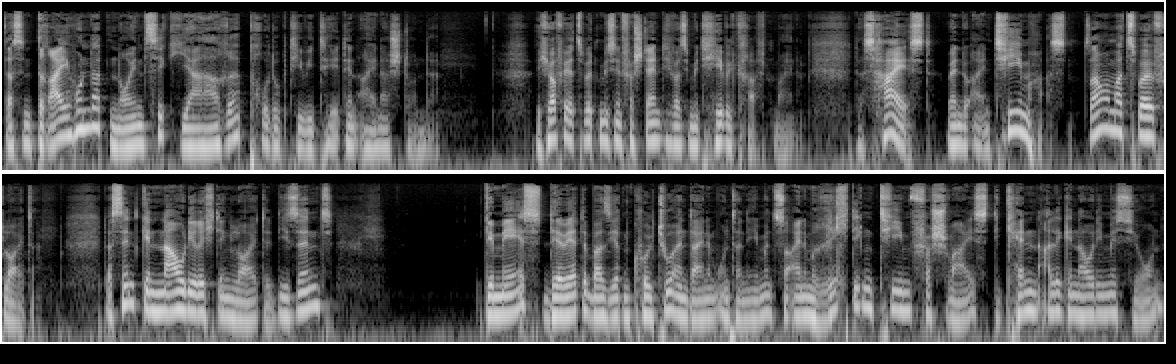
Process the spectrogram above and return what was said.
Das sind 390 Jahre Produktivität in einer Stunde. Ich hoffe, jetzt wird ein bisschen verständlich, was ich mit Hebelkraft meine. Das heißt, wenn du ein Team hast, sagen wir mal zwölf Leute, das sind genau die richtigen Leute. Die sind gemäß der wertebasierten Kultur in deinem Unternehmen zu einem richtigen Team verschweißt. Die kennen alle genau die Mission,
